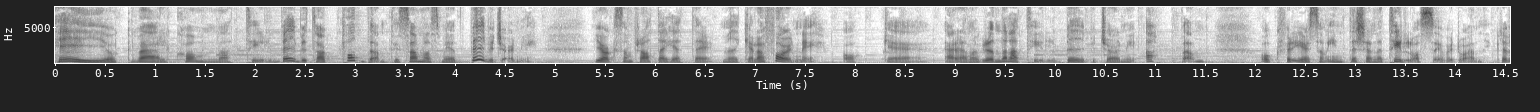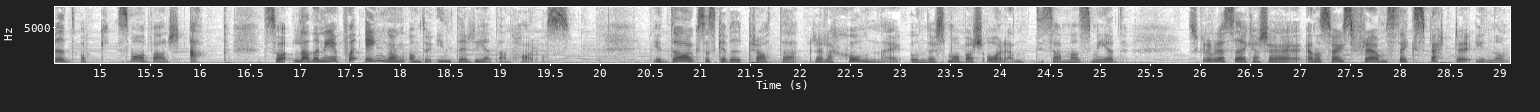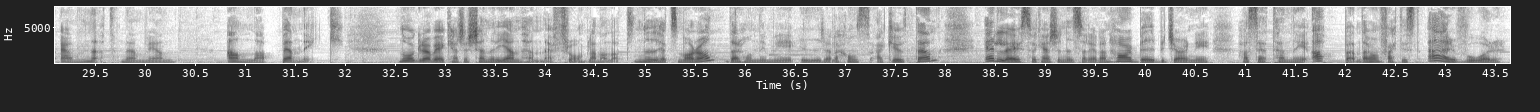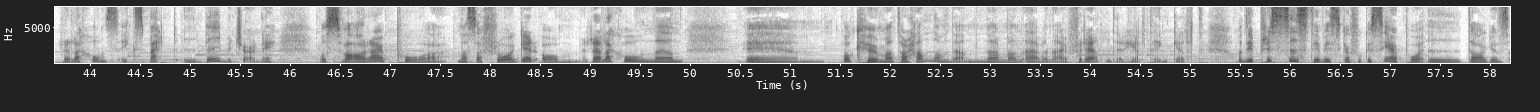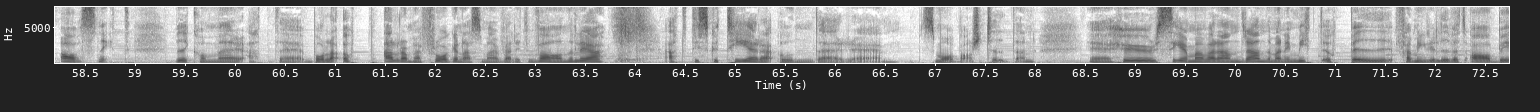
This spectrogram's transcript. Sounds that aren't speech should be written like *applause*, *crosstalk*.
Hej och välkomna till Babytalk-podden tillsammans med Baby Journey. Jag som pratar heter Mikaela Forni och eh, är en av grundarna till Baby Journey-appen. Och för er som inte känner till oss så är vi då en gravid och småbarns-app. Så ladda ner på en gång om du inte redan har oss. Idag så ska vi prata relationer under småbarnsåren tillsammans med skulle vilja säga kanske en av Sveriges främsta experter inom ämnet, nämligen Anna Bennick. Några av er kanske känner igen henne från bland annat Nyhetsmorgon, där hon är med i Relationsakuten. Eller så kanske ni som redan har Baby Journey har sett henne i appen, där hon faktiskt är vår relationsexpert i Baby Journey och svarar på massa frågor om relationen, Ehm, och hur man tar hand om den när man även är förälder helt enkelt. Och det är precis det vi ska fokusera på i dagens avsnitt. Vi kommer att eh, bolla upp alla de här frågorna som är väldigt vanliga att diskutera under ehm, småbarnstiden. Eh, hur ser man varandra när man är mitt uppe i familjelivet AB?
